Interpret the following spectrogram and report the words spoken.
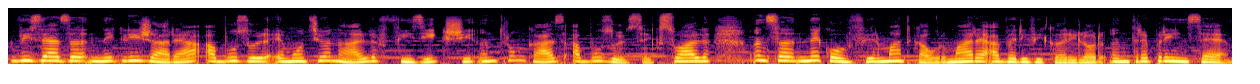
vizează neglijarea, abuzul emoțional, fizic și, într-un caz, abuzul sexual, însă neconfirmat ca urmare a verificărilor întreprinse.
